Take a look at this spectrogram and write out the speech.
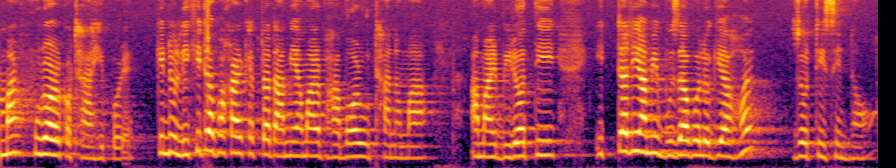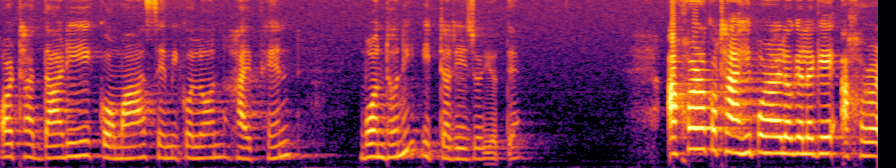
আমাৰ সুৰৰ কথা আহি পৰে। কিন্তু লিখিত ভাষাৰ ক্ষেত্ৰত আমি আমাৰ ভাৱৰ উঠা নমা আমাৰ বিৰতি ইত্যাদি আমি বুজাবলগীয়া হয় জ্যোতি চিহ্ন অৰ্থাৎ দাড়ি কমা ছেমিকলন হাইফেন বন্ধনী ইত্যাদিৰ জৰিয়তে। আখৰৰ কথা আহি পৰাৰ লগে লগে আখৰৰ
